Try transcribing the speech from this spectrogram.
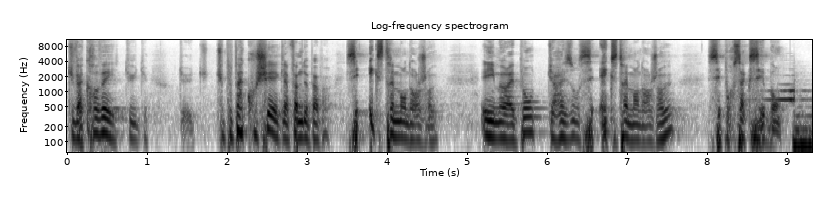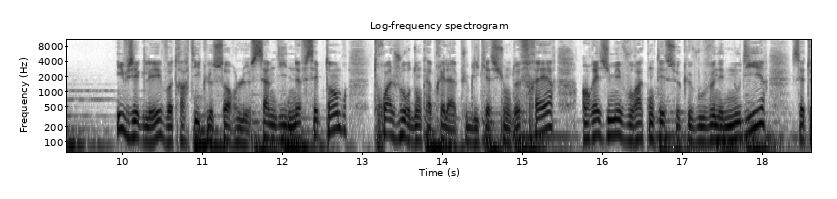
Tu vas crever. Tu, tu, peux pas coucher avec la femme de papa. C'est extrêmement dangereux. Et il me répond tu as raison, c'est extrêmement dangereux. C'est pour ça que c'est bon. Yves Jéglé, votre article sort le samedi 9 septembre, trois jours donc après la publication de Frères. En résumé, vous racontez ce que vous venez de nous dire, cette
